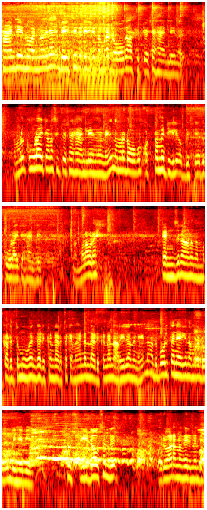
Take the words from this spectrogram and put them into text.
ഹാൻഡിൽ ചെയ്യുന്നു എന്നതിനെ ബേസ് ചെയ്തിട്ടിരിക്കും നമ്മുടെ ഡോഗ് ആ സിറ്റുവേഷൻ ഹാൻഡിൽ ചെയ്യുന്നത്. നമ്മൾ കൂളായിട്ടാണ് സിറ്റുവേഷൻ ഹാൻഡിൽ ചെയ്യുന്നുണ്ടെങ്കിൽ നമ്മുടെ ഡോഗും ഓട്ടോമാറ്റിക്കലി ഒബ്വിയസ്ലി അത് കൂളായിട്ട് ഹാൻഡിൽ ചെയ്യും. നമ്മളവിടെ ടെൻഷനാണ് നമുക്ക് അടുത്ത് മൂവ് എന്താ എടുക്കേണ്ടത് അടുത്ത കമാൻഡ് എന്താ എടുക്കേണ്ടതെന്ന് അറിയില്ല എന്നുണ്ടെങ്കിൽ അതുപോലെ തന്നെ ആയിരിക്കും നമ്മുടെ ഡോഗും ബിഹേവ് ചെയ്യുക. സോ സ്ട്രീറ്റ് ഡോഗ്സ് ഉണ്ട്. ഒരുപാടെണ്ണം വരുന്നുണ്ട്.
